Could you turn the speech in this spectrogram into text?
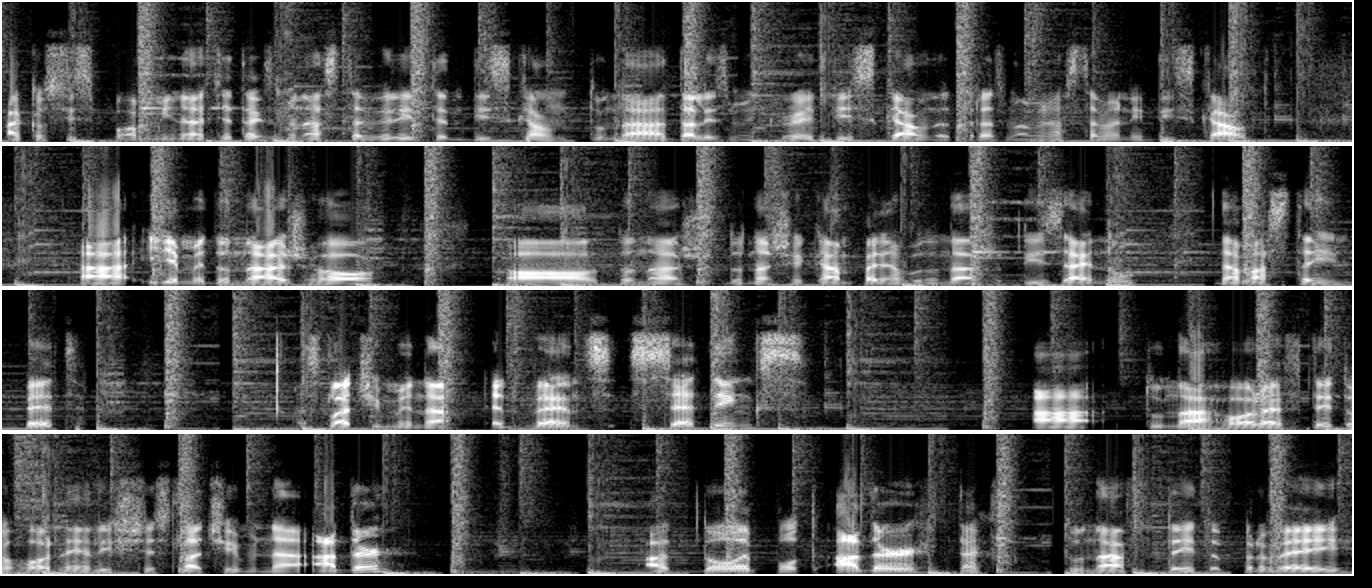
ako si spomínate, tak sme nastavili ten discount tu na, dali sme create discount a teraz máme nastavený discount a ideme do nášho do, náš, do našej kampane alebo do nášho dizajnu. Namaste in bed stlačíme na Advanced Settings. A tu na hore v tejto hornej lište stlačíme na Other. A dole pod Other tak tu na v tejto prvej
